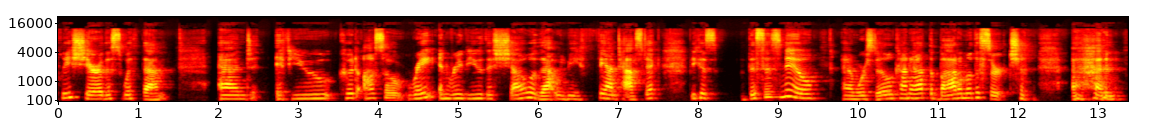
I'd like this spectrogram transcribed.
please share this with them. And if you could also rate and review this show, that would be fantastic because this is new and we're still kind of at the bottom of the search. and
